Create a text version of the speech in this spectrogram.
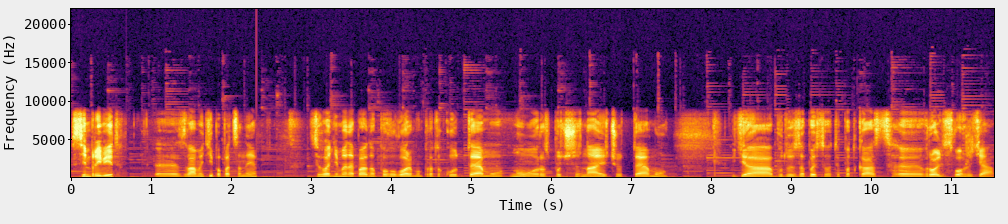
Всім привіт! Е, З вами Тіпа Пацани. Сьогодні ми, напевно, поговоримо про таку тему, ну, розпочинаючу тему. Я буду записувати подкаст е, в ролі свого життя.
